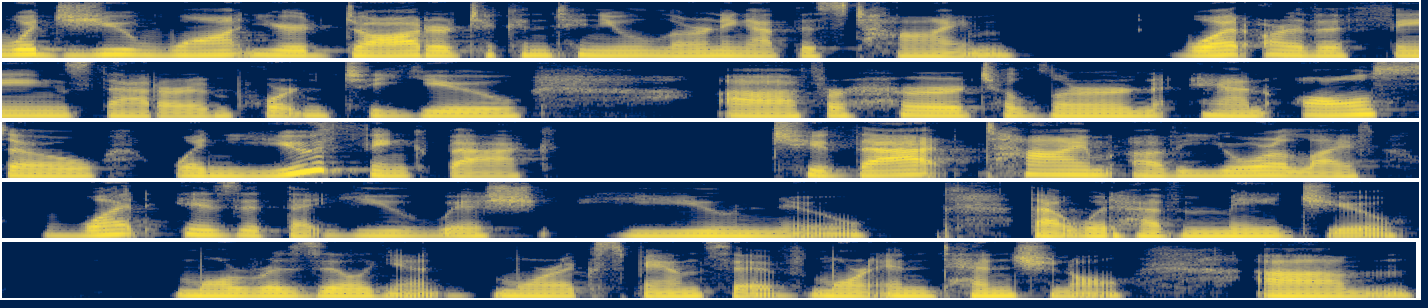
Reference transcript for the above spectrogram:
would you want your daughter to continue learning at this time? What are the things that are important to you uh, for her to learn? And also, when you think back to that time of your life, what is it that you wish you knew that would have made you more resilient, more expansive, more intentional, um,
